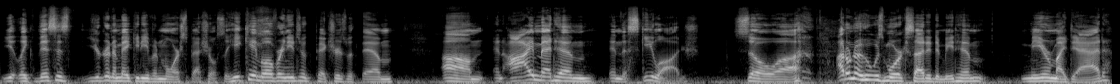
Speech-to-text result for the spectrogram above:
You, like this is, you're gonna make it even more special. So he came over and he took pictures with them. Um, and I met him in the ski lodge. So uh, I don't know who was more excited to meet him, me or my dad.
